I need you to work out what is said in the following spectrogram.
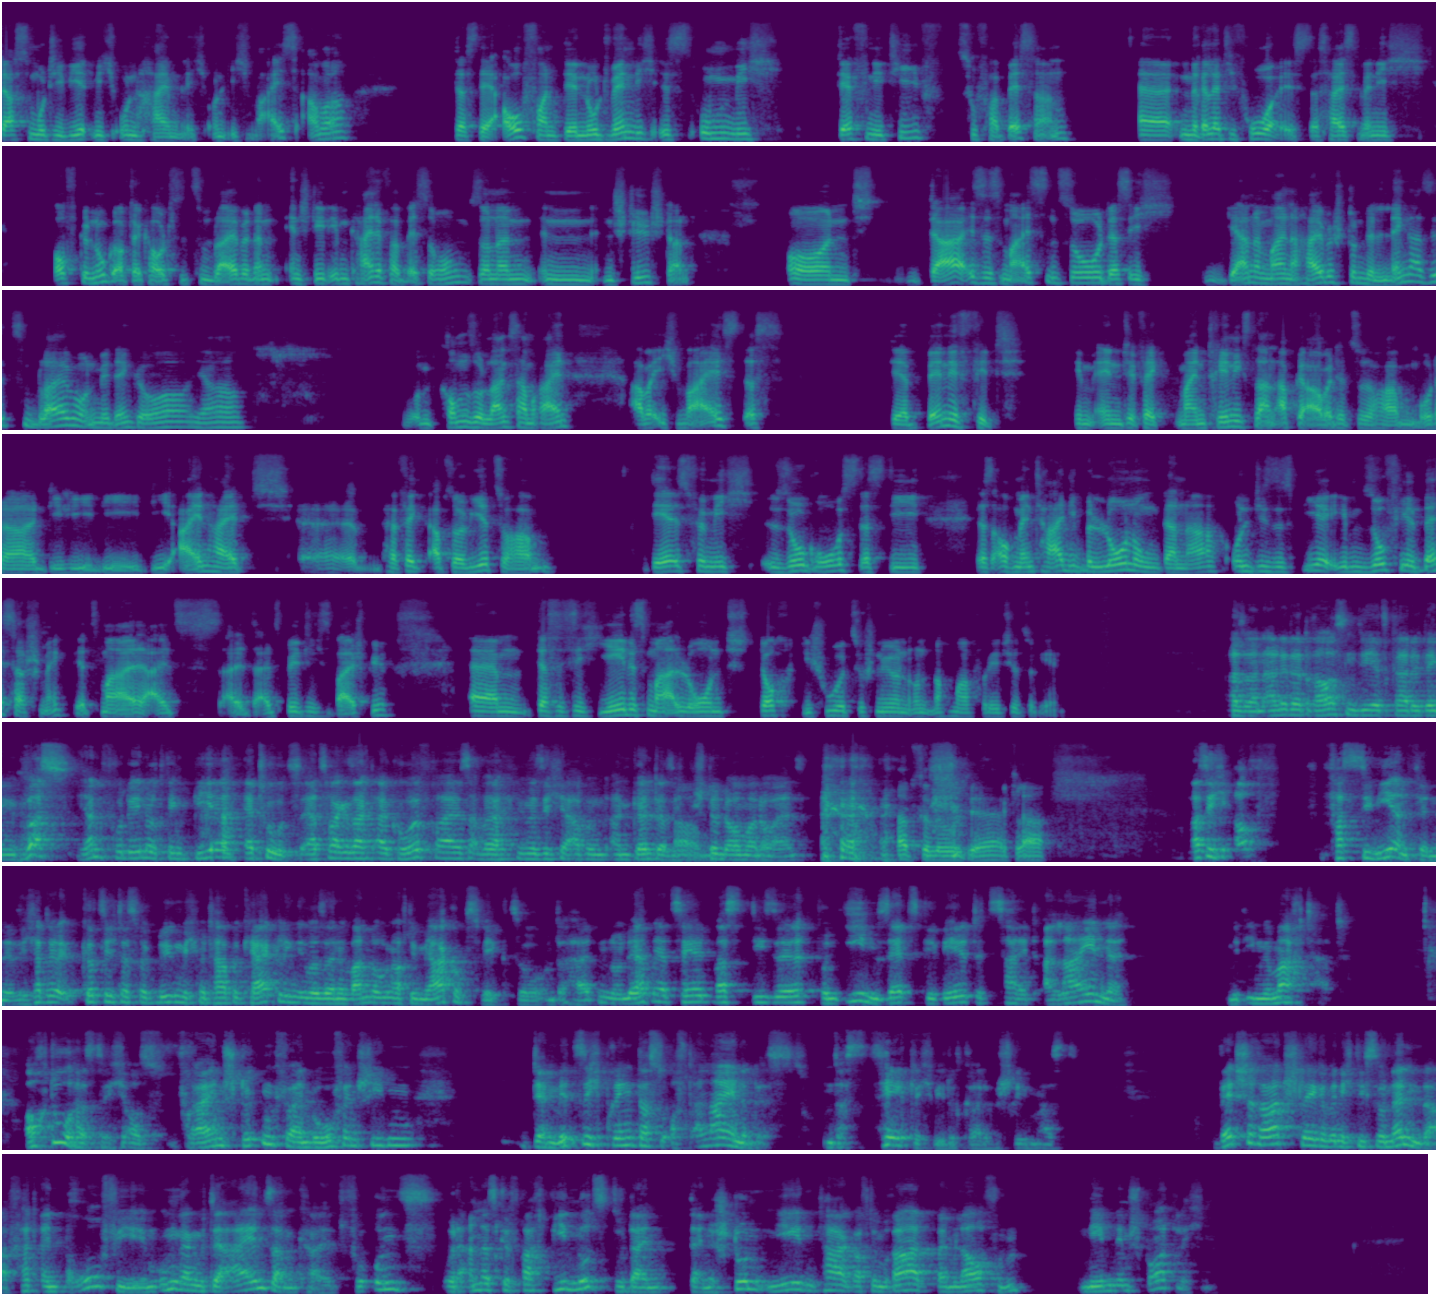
das motiviert mich unheimlich. Und ich weiß aber, dass der Aufwand, der notwendig ist, um mich definitiv zu verbessern, äh, ein relativ hoher ist. Das heißt, wenn ich oft genug auf der Couch sitzen bleibe, dann entsteht eben keine Verbesserung, sondern ein, ein Stillstand. Und da ist es meistens so, dass ich gerne mal eine halbe Stunde länger sitzen bleibe und mir denke, oh ja, und komme so langsam rein. Aber ich weiß, dass der Benefit im Endeffekt meinen Trainingsplan abgearbeitet zu haben oder die, die, die Einheit äh, perfekt absolviert zu haben, der ist für mich so groß, dass die, dass auch mental die Belohnung danach und dieses Bier eben so viel besser schmeckt, jetzt mal als, als, als bildliches Beispiel, ähm, dass es sich jedes Mal lohnt, doch die Schuhe zu schnüren und nochmal vor die Tür zu gehen. Also an alle da draußen, die jetzt gerade denken, was, Jan Frodeno trinkt Bier, er tut's. Er hat zwar gesagt alkoholfreies, aber ich bin mir sicher, ab und an gönnt er sich um, bestimmt auch mal noch eins. Absolut, ja, klar. Was ich auch faszinierend finde, ich hatte kürzlich das Vergnügen, mich mit Habe Kerkeling über seine Wanderung auf dem Jakobsweg zu unterhalten und er hat mir erzählt, was diese von ihm selbst gewählte Zeit alleine mit ihm gemacht hat. Auch du hast dich aus freien Stücken für einen Beruf entschieden, der mit sich bringt, dass du oft alleine bist. Und das täglich, wie du es gerade beschrieben hast. Welche Ratschläge, wenn ich dich so nennen darf, hat ein Profi im Umgang mit der Einsamkeit für uns oder anders gefragt, wie nutzt du dein, deine Stunden jeden Tag auf dem Rad beim Laufen neben dem Sportlichen?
